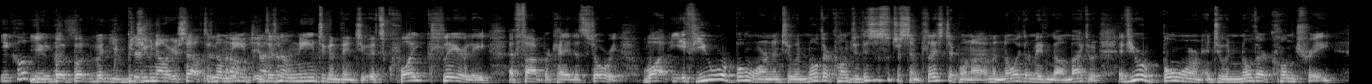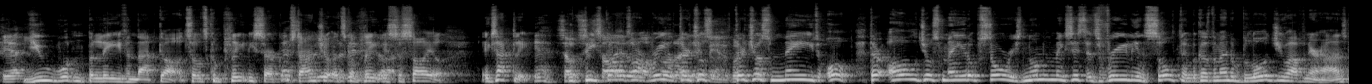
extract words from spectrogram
You could, You, but but but you, but you know yourself. There's no No. need. There's no need to convince you. It's quite clearly a fabricated story. What if you were born into another country? This is such a simplistic one. I'm annoyed that I'm even going back to it. If you were born into another country, Yeah. you wouldn't believe in that God. So it's completely circumstantial. in it's completely societal. Exactly. Yeah, so but these gods aren't real. They're just in, they're just made up. They're all just made up stories. None of them exist. It's really insulting because the amount of blood you have in your hands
